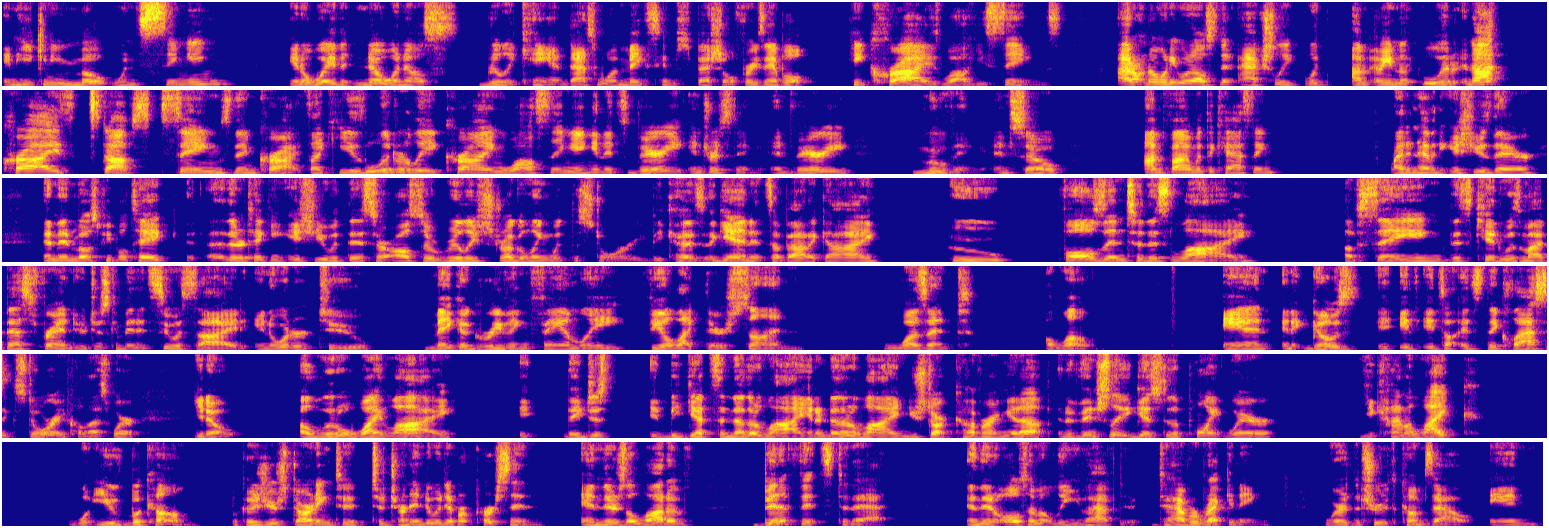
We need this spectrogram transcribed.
and he can emote when singing in a way that no one else really can. That's what makes him special. For example, he cries while he sings. I don't know anyone else that actually like. I mean, like, not cries, stops, sings, then cries. Like he's literally crying while singing, and it's very interesting and very moving. And so I'm fine with the casting. I didn't have any issues there. And then most people take uh, that are taking issue with this are also really struggling with the story because again, it's about a guy who falls into this lie of saying this kid was my best friend who just committed suicide in order to make a grieving family feel like their son wasn't alone. And and it goes it, it's it's the classic story, Celeste, where you know a little white lie it, they just it begets another lie and another lie and you start covering it up. And eventually it gets to the point where you kind of like what you've become because you're starting to to turn into a different person. And there's a lot of benefits to that. And then ultimately you have to to have a reckoning where the truth comes out and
